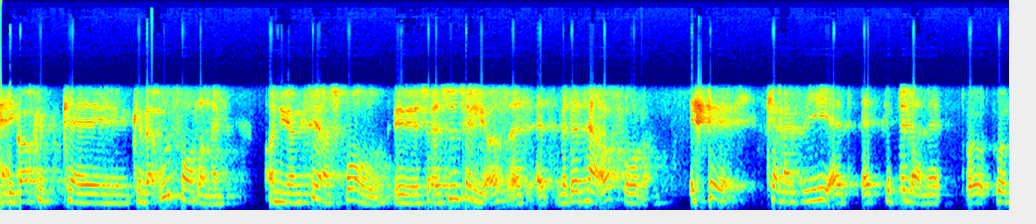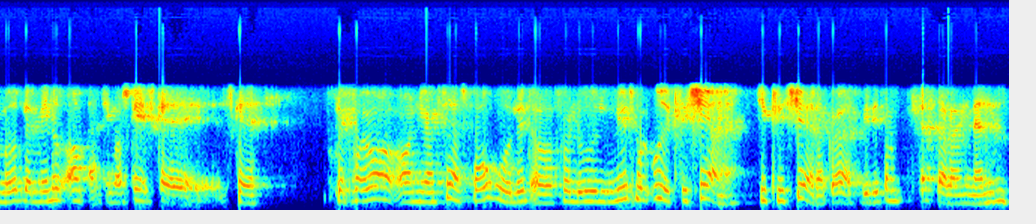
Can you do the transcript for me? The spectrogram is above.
at det godt kan, kan, kan være udfordrende at nuancere sproget. Øh, så jeg synes egentlig også, at, at med den her opfordring, kan man sige, at, at tabellerne på, på en måde bliver mindet om, at de måske skal, skal, skal prøve at nuancere sprogbruget lidt og få luet en lille smule ud i klichéerne. De klichéer, der gør, at vi ligesom fastholder hinanden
